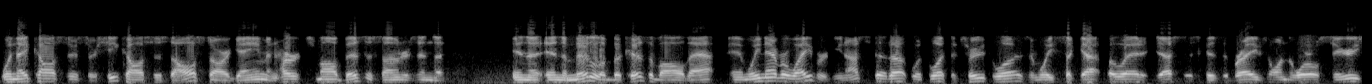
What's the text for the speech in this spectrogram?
when they cost us or she cost us the All Star game and hurt small business owners in the in the in the middle of because of all that, and we never wavered. You know, I stood up with what the truth was, and we got poetic justice because the Braves won the World Series.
